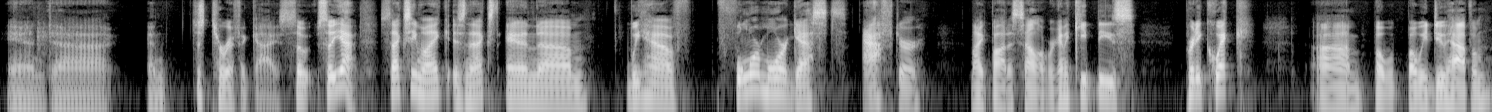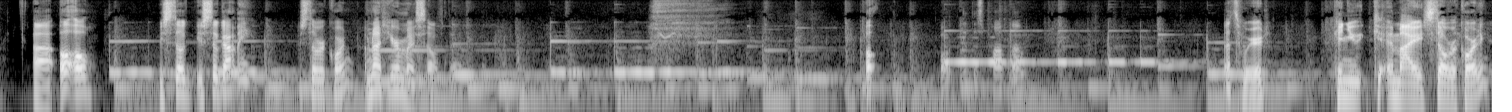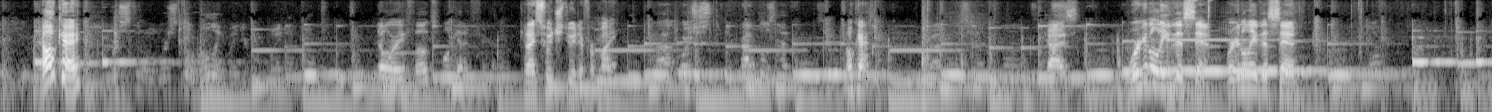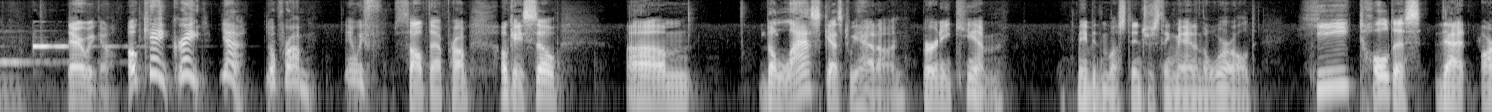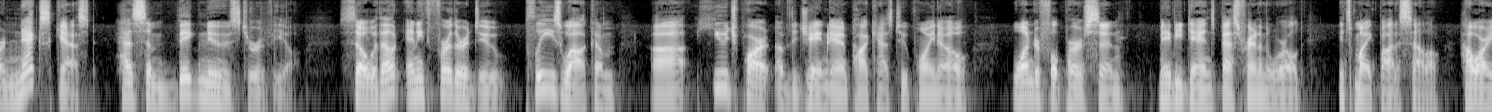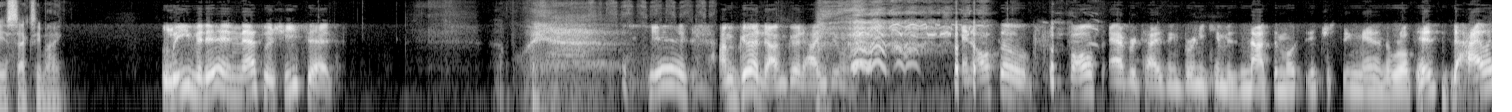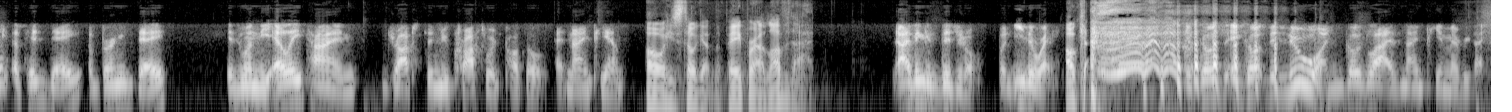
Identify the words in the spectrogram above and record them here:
and uh, and just terrific guys. So so yeah, sexy Mike is next, and um, we have four more guests after Mike Botticello. We're gonna keep these pretty quick, um, but but we do have them. Uh oh, you still you still got me? You still recording? I'm not hearing myself now. Oh, oh, did this pop up? That's weird. Can you? Am I still recording? Okay. We're still, we're still rolling, but you're Don't worry, folks. We'll get it figured out. Can I switch to a different mic? Uh, we're just grab those headphones. Okay. Guys, we're going to leave this in. We're going to leave this in. There we go. Okay, great. Yeah, no problem. Yeah, we've solved that problem. Okay, so um, the last guest we had on, Bernie Kim, maybe the most interesting man in the world, he told us that our next guest has some big news to reveal. So without any further ado, please welcome a huge part of the Jay and Dan Podcast 2.0, wonderful person, maybe Dan's best friend in the world. It's Mike Botticello. How are you, sexy Mike? Leave it in. That's what she said. Oh boy. yeah, I'm good. I'm good. How you doing? and also, false advertising. Bernie Kim is not the most interesting man in the world. His the highlight of his day, of Bernie's day, is when the L.A. Times drops the new crossword puzzle at 9 p.m. Oh, he's still getting the paper. I love that. I think it's digital, but either way, Okay. it goes. It goes. The new one goes live 9 p.m. every night.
